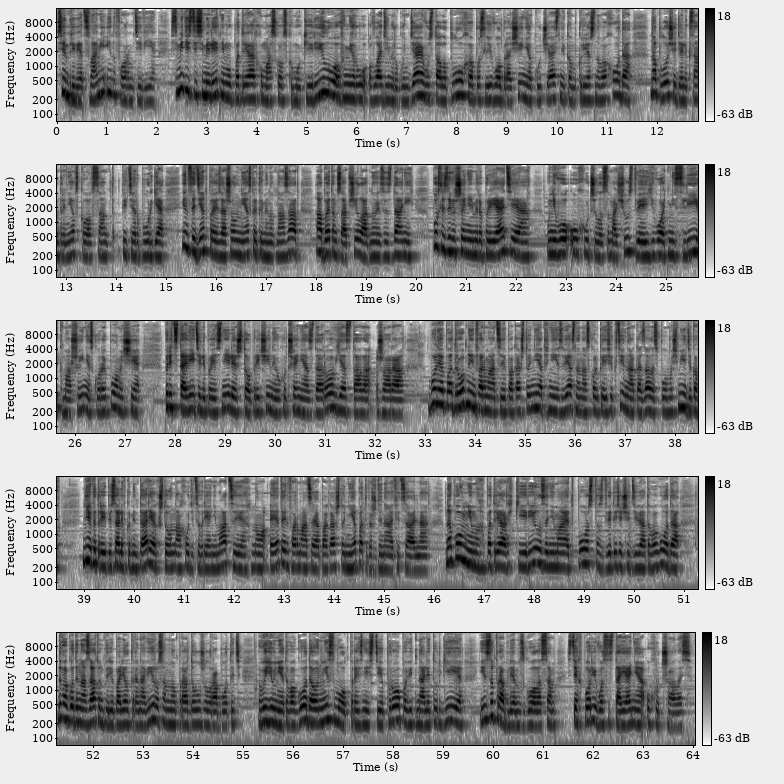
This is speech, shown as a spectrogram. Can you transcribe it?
Всем привет, с вами Информ ТВ. 77-летнему патриарху московскому Кириллу в миру Владимиру Гундяеву стало плохо после его обращения к участникам крестного хода на площади Александра Невского в Санкт-Петербурге. Инцидент произошел несколько минут назад, об этом сообщило одно из изданий. После завершения мероприятия у него ухудшило самочувствие, его отнесли к машине скорой помощи. Представители пояснили, что причиной ухудшения здоровья стала жара. Более подробной информации пока что нет, неизвестно, насколько эффективно оказалась помощь медиков. Некоторые писали в комментариях, что он находится в реанимации, но эта информация пока что не подтверждена официально. Напомним, патриарх Кирилл занимает пост с 2009 года. Два года назад он переболел коронавирусом, но продолжил работать. В июне этого года он не смог произнести проповедь на литургии из-за проблем с голосом. С тех пор его состояние ухудшалось.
